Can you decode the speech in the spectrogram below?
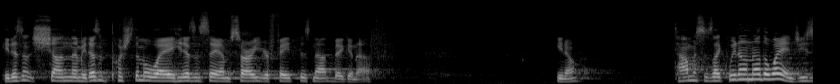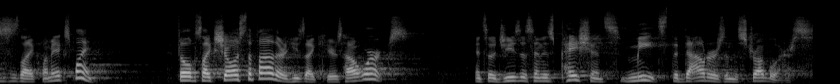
He doesn't shun them, He doesn't push them away, He doesn't say, I'm sorry, your faith is not big enough. You know, Thomas is like, We don't know the way. And Jesus is like, Let me explain. Philip's like, Show us the Father. And he's like, Here's how it works. And so Jesus, in his patience, meets the doubters and the strugglers.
